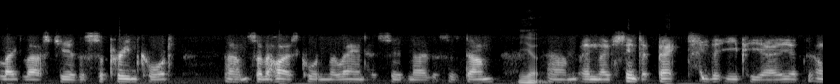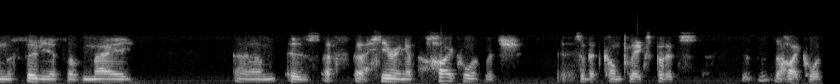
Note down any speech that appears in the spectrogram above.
late last year, the Supreme Court um, so the highest court in the land has said no, this is dumb, yep. um, and they've sent it back to the EPA At, on the 30th of May. Um, is a, a, hearing at the High Court, which is a bit complex, but it's the High Court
